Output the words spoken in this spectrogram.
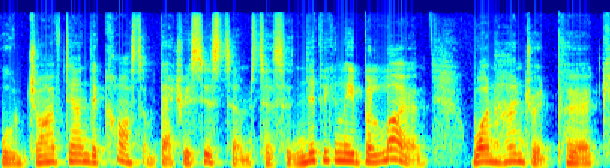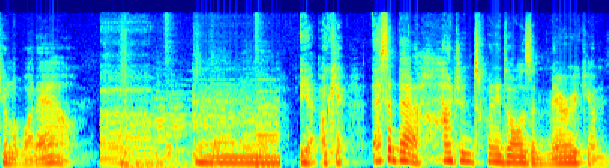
will drive down the cost of battery systems to significantly below 100 per kilowatt hour. Um, yeah, okay, that's about $120 American.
